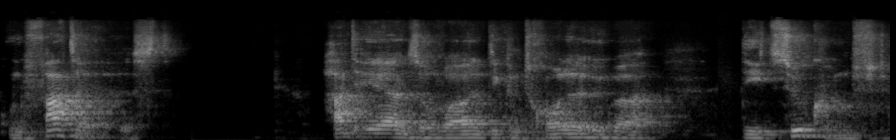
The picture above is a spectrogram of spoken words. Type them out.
und Vater ist, hat er sowohl die Kontrolle über die Zukunft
